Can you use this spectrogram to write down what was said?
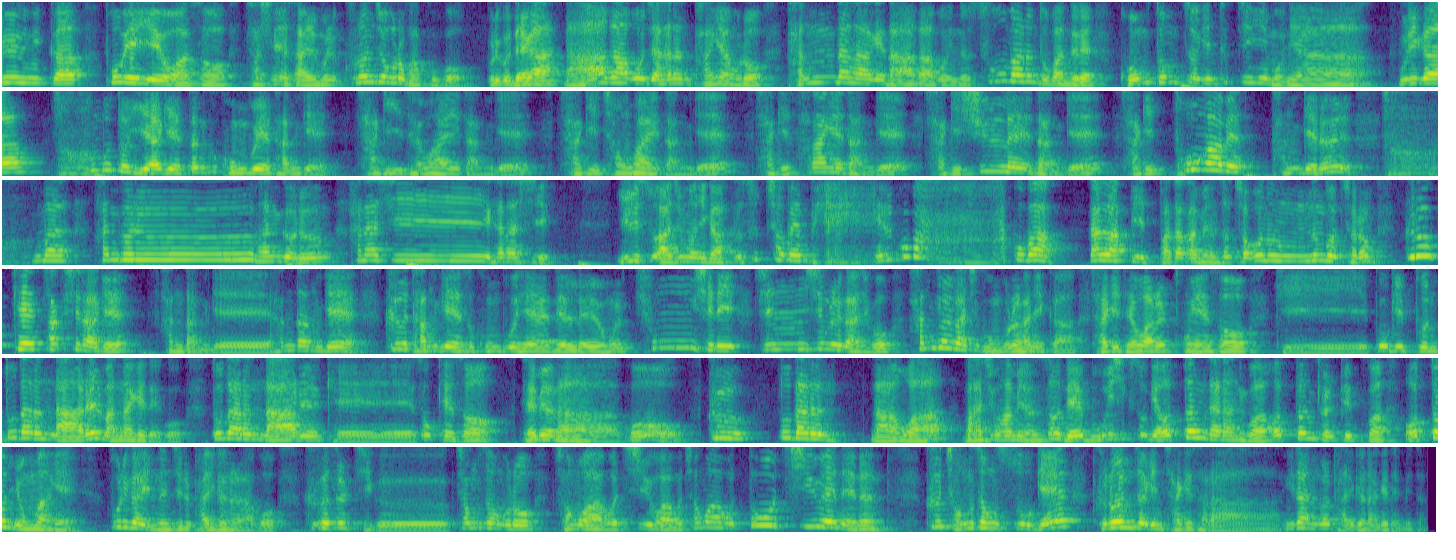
그러니까 포웨이에 와서 자신의 삶을 근원적으로 바꾸고 그리고 내가 나아가고자 하는 방향으로 당당하게 나아가고 있는 수많은 도반들의 공통적인 특징이 뭐냐? 우리가 처음부터 이야기했던 그 공부의 단계, 자기 대화의 단계, 자기 정화의 단계, 자기 사랑의 단계, 자기 신뢰의 단계, 자기 통합의 단계를 정말 한 걸음 한 걸음 하나씩 하나씩 일수 아주머니가 그 수첩에 매일 꼬박꼬박 달러빛 받아가면서 적어놓는 것처럼 그렇게 착실하게 한 단계 한 단계 그 단계에서 공부해야 될 내용을 충실히 진심을 가지고 한결같이 공부를 하니까 자기 대화를 통해서 깊고 깊은 또 다른 나를 만나게 되고 또 다른 나를 계속해서 대면하고 그 또 다른 나와 마주하면서 내 무의식 속에 어떤 가난과 어떤 결핍과 어떤 욕망에 뿌리가 있는지를 발견을 하고 그것을 지극 정성으로 정화하고 치유하고 정화하고 또 치유해내는 그 정성 속에 근원적인 자기 사랑이라는 걸 발견하게 됩니다.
